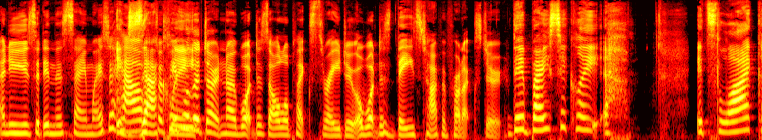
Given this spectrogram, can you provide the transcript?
And you use it in the same way. So how for Exactly. people that don't know, what does Olaplex 3 do or what does these type of products do? They're basically, it's like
